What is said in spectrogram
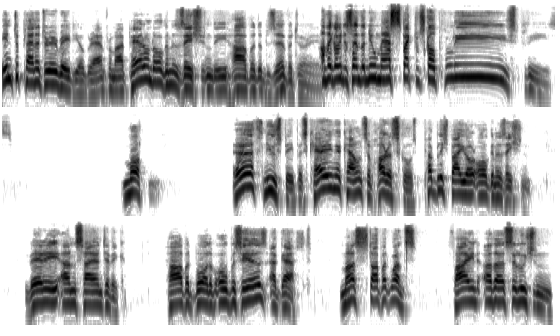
interplanetary radiogram from our parent organization, the Harvard Observatory. Are they going to send the new mass spectroscope? Please, please. Morton, Earth newspapers carrying accounts of horoscopes published by your organization. Very unscientific. Harvard Board of Overseers aghast. Must stop at once. Find other solution.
